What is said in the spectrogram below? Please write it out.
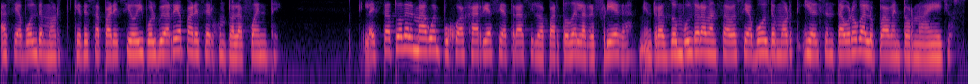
hacia Voldemort, que desapareció y volvió a reaparecer junto a la fuente. La estatua del mago empujó a Harry hacia atrás y lo apartó de la refriega, mientras Dumbledore avanzaba hacia Voldemort y el centauro galopaba en torno a ellos.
